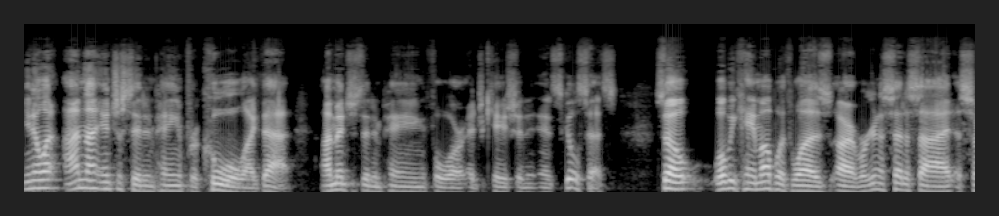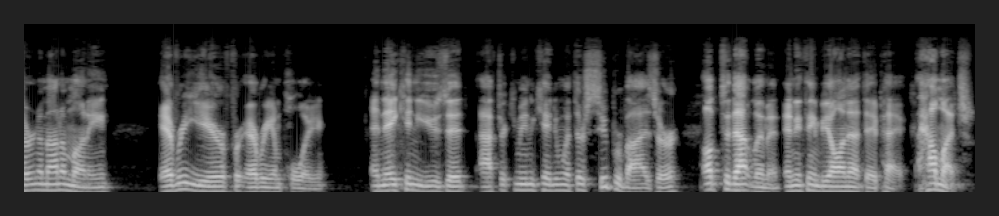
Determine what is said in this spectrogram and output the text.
you know what? I'm not interested in paying for cool like that. I'm interested in paying for education and skill sets. So what we came up with was, all right, we're going to set aside a certain amount of money every year for every employee, and they can use it after communicating with their supervisor up to that limit. Anything beyond that, they pay. How much?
